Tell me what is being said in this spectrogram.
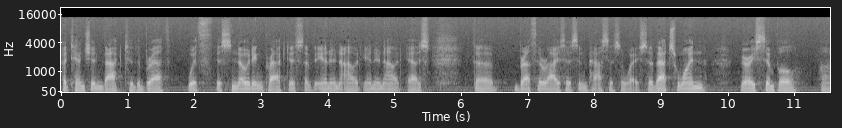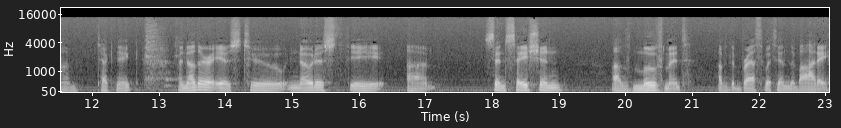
attention back to the breath with this noting practice of in and out, in and out as the breath arises and passes away. So that's one very simple um, technique. Another is to notice the uh, sensation of movement of the breath within the body.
